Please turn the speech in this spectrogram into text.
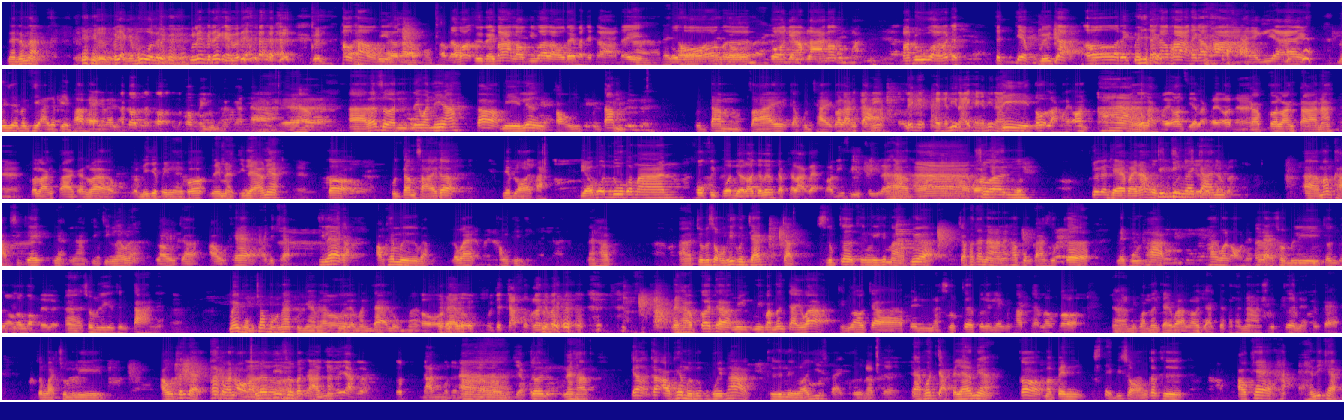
ในน้ำหนัก ไม่อยากจะพูดเลย กูเล่นไปได้ไงวะเนี่ย เท่าเท่าๆพี่เท่าเท่าผมครับ ๆแล้วก็คือในบ้านเราคิดว่าเราได้บรรยากาศได้อ่าได้โต๊ะโต๊ะของได้เอโต๊ะออะไรก่อนจะอำลาก็มามาดูก่อนว่าจะ จะเจ็บหรือจะเออได้ได้ข้าวผ้าได้ข้าวผ้าอะไรอย่างเงี้ยไงไม่ใช่บางทีอาจจะเปลี่ยนผ้าแพงก็ได้นะ แล้วก็ก็ก็ไม่รู้เหมือนกันนะอ่าครับ อ่า แล้วส่วนในวันนี้นะ ก็มีเรื่องของคุณตั้มคุณตั้มซ้ายกับคุณชัยก็ล้างอันตานี้เล่นแข่งกันที่ไหนแข่งกันที่ไหน ที่โต๊ะหลังไลออน อ่าแล้วหลังไลออนเสียหลังไลออนนะครับ ก็ล้างตานะ อ่า ก็ล้างตากันว่าวันนี้จะเป็นไง เพราะในแมตช์ที่แล้วเนี่ย เออ ก็คุณตั้มซ้ายก็ เรียบร้อยไป เดี๋ยวคนดูประมาณ 60 คน เดี๋ยวเราจะเริ่มจับฉลากแล้ว ตอนนี้44แล้วครันะบอ่าประมาณส่วน60คช่วยกันแชร์ไปนะ60จริงๆคนรายการเดี๋วเมจับแล้วอ่ามั่มขาบซิกเล็กเนี่ยนะจริง ๆ แล้วเนี่ยเราจะเอาแค่แฮนดิแคปทีแรกอะเอาแค่มือแบบระแวกท้องถิ่นนะครับอ่าจุดประสงค์ที่คุณแจ็คจัดสนุกเกอร์ครั้งนี้ขึ้นมา เพื่อจะพัฒนานะครับวงการสนุกเกอร์ในภูมิภาค ภาคตะวันออกเนี่ยตั้งแต่ชลบุรีจนจนมองถึเรางต้องได้เลยอ่าชลบุรีจนถึงตราดเนี่ยอ่าไม่ผมชอบมองหน้าคุณไงเวลาอ๋อคุยแล้วมันได้อารมณ์มากอ๋อได้เลยคุณจะจัดผมแล้วใช่ไหมนะครับ ก็จะมีมีความตั้งใจว่าถึงเราจะเป็นนักสนุกเกอร์ตัวเล็กๆนะครับ แต่เราก็อ่ามีความตั้งใจว่าเราอยากจะพัฒนาสนุกเกอร์เนี่ยตั้งแต่จังหวัดชลบุรี เอาตั้งแต่ภาคตะวันออกอะเริ่มที่สมุทรปราการจริงๆก็อยากแบบก็ดันหมดนะอ่าเราก็อยากจนนะครับ ก็ก็เอาแค่มือภูมิภาคคือ128คน ครับใช่แต่พอจับไปแล้วเนี่ย ก็มาเป็นสเต็ปที่สองก็คือ เอาแค่แฮนดิแคป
